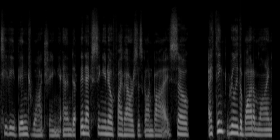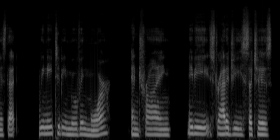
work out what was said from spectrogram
TV binge watching. And uh, the next thing you know, five hours has gone by. So I think really the bottom line is that we need to be moving more and trying maybe strategies such as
